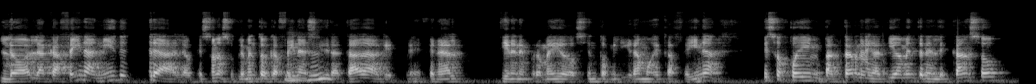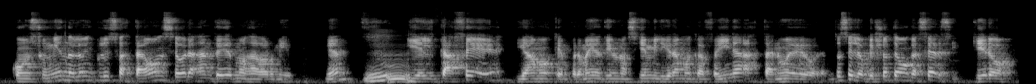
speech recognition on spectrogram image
la cafeína nidra, lo que son los suplementos de cafeína deshidratada, que en general tienen en promedio 200 miligramos de cafeína, eso puede impactar negativamente en el descanso, consumiéndolo incluso hasta 11 horas antes de irnos a dormir. ¿Bien? Mm. Y el café, digamos que en promedio tiene unos 100 miligramos de cafeína hasta 9 horas. Entonces lo que yo tengo que hacer si quiero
